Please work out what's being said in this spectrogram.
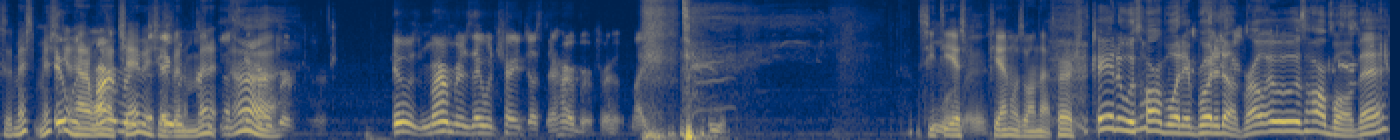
'Cause Mich- Michigan hadn't won a championship in a minute. Nah. Justin Herbert for- It was murmurs they would trade Justin Herbert for him. Like, CTSPN was on that first. And it was Harbaugh that brought it up, bro. It was Harbaugh, man.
